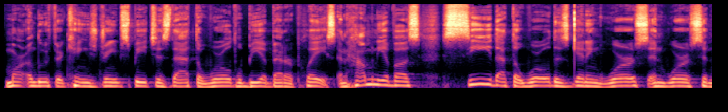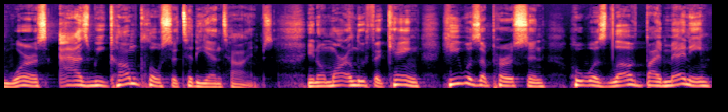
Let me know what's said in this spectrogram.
Martin Luther King's dream speech is that the world will be a better place. And how many of us see that the world is getting worse and worse and worse as we come closer to the end times? You know, Martin Luther King, he was a person who was loved by many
